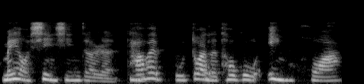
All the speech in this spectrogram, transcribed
没有信心的人，他会不断的透过印花，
